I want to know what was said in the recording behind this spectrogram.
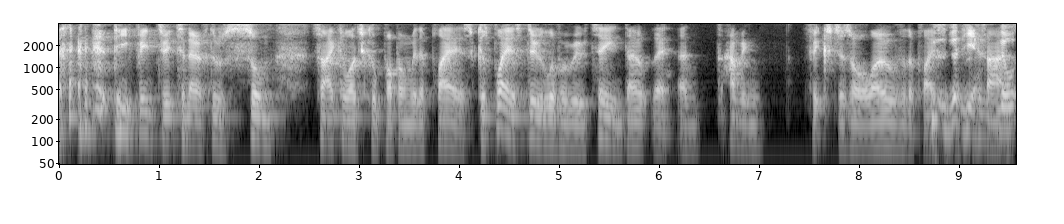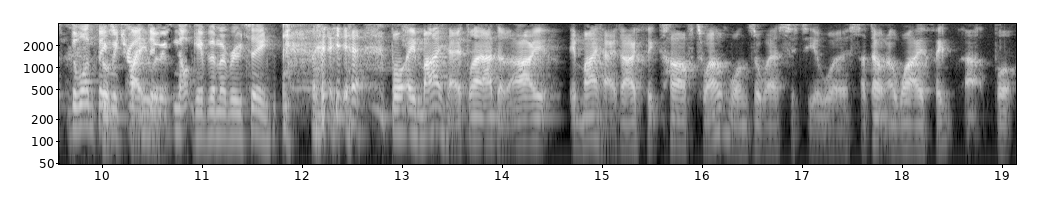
deep into it to know if there was some psychological problem with the players because players do love a routine, don't they? And having fixtures all over the place. yeah, the, the, one thing we try and do is not give them a routine. yeah, but in my head, like I don't know, I in my head, I think half 12 ones are where City are worse. I don't know why I think that, but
